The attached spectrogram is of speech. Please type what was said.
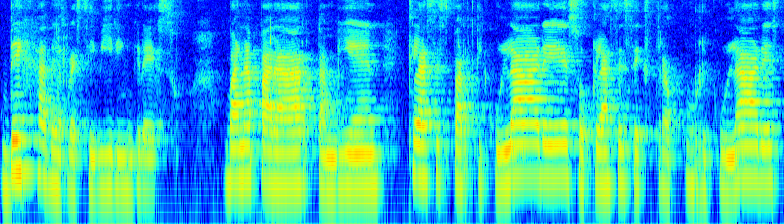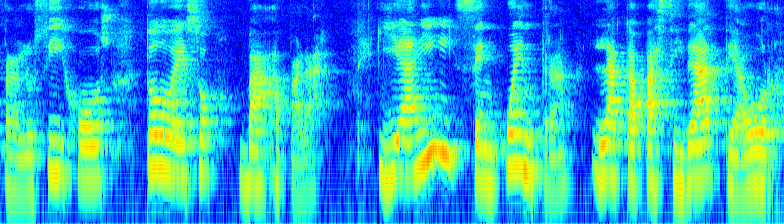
deja de recibir ingreso. Van a parar también clases particulares o clases extracurriculares para los hijos. Todo eso va a parar. Y ahí se encuentra la capacidad de ahorro.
